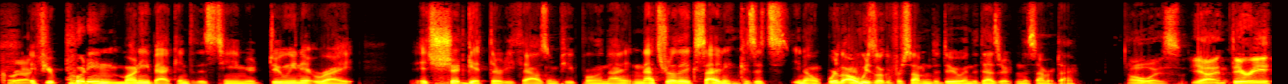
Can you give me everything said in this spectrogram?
Correct. if you're putting money back into this team, you're doing it right it should get 30,000 people a night. And that's really exciting because it's, you know, we're always looking for something to do in the desert in the summertime. Always. Yeah. In theory,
